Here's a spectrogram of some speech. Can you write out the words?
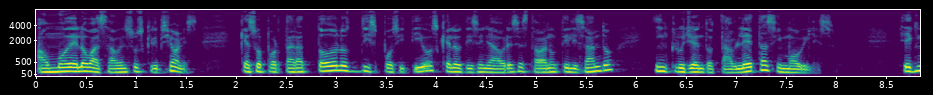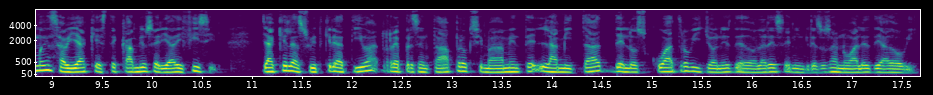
a un modelo basado en suscripciones, que soportara todos los dispositivos que los diseñadores estaban utilizando, incluyendo tabletas y móviles. Hickman sabía que este cambio sería difícil, ya que la suite creativa representaba aproximadamente la mitad de los 4 billones de dólares en ingresos anuales de Adobe.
